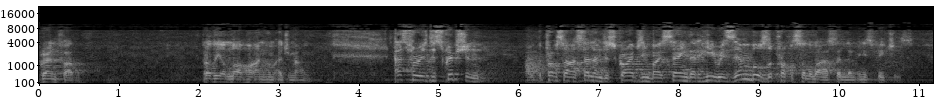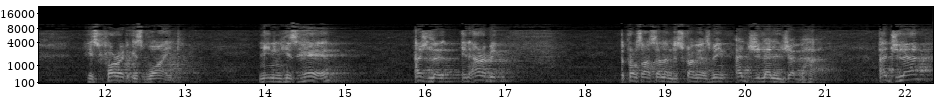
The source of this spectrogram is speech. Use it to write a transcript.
grandfather. Radiallahu anhum ajma'in. As for his description, the Prophet ﷺ describes him by saying that he resembles the Prophet ﷺ in his features. His forehead is wide, meaning his hair, ajla, in Arabic, the Prophet ﷺ described him as being ajla al-jabha. Ajla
